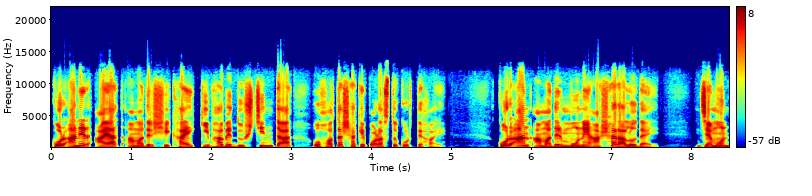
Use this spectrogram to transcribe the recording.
কোরআনের আয়াত আমাদের শেখায় কীভাবে দুশ্চিন্তা ও হতাশাকে পরাস্ত করতে হয়। কোরআন আমাদের মনে আশার আলো দেয়। যেমন,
